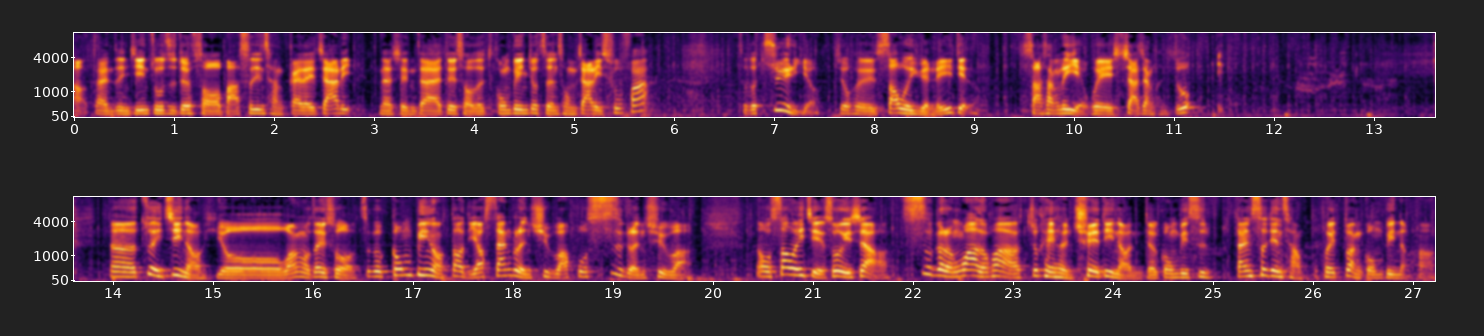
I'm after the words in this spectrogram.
好，但是已经阻止对手把射箭场盖在家里。那现在对手的工兵就只能从家里出发，这个距离哦就会稍微远了一点，杀伤力也会下降很多。那最近哦，有网友在说，这个工兵哦，到底要三个人去挖或四个人去挖？那我稍微解说一下啊，四个人挖的话，就可以很确定哦，你的工兵是单射箭场不会断工兵的哈。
